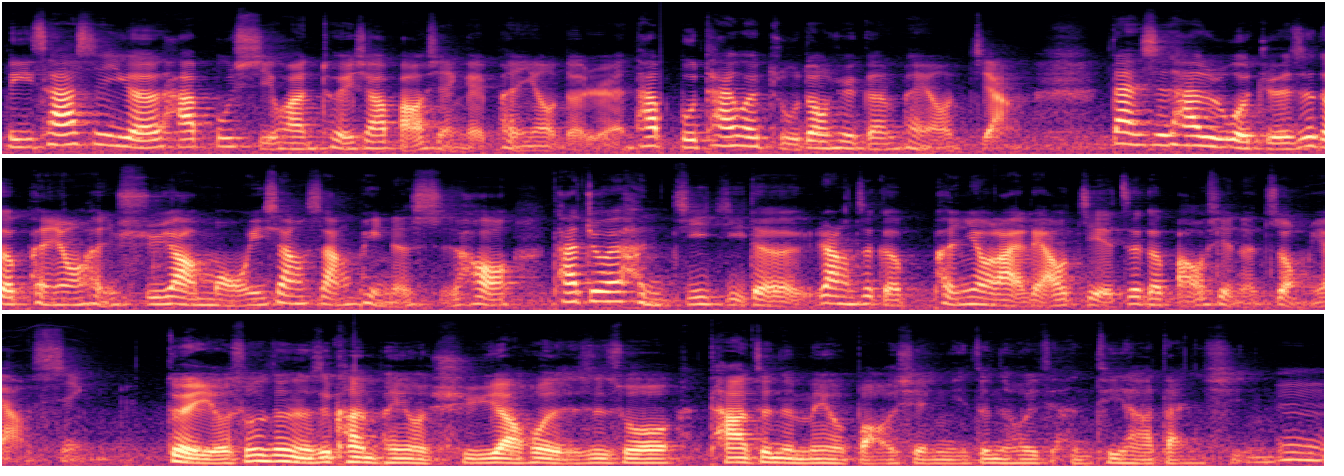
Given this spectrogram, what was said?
李差是一个他不喜欢推销保险给朋友的人，他不太会主动去跟朋友讲。但是他如果觉得这个朋友很需要某一项商品的时候，他就会很积极的让这个朋友来了解这个保险的重要性。对，有时候真的是看朋友需要，或者是说他真的没有保险，你真的会很替他担心。嗯，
